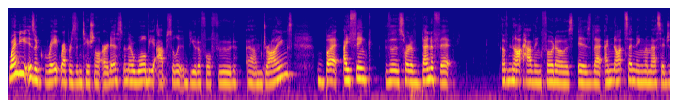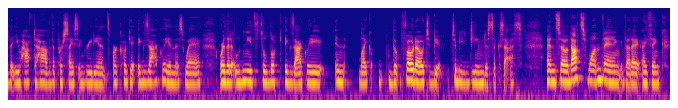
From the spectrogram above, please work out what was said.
Wendy is a great representational artist, and there will be absolutely beautiful food um, drawings. But I think the sort of benefit of not having photos is that I'm not sending the message that you have to have the precise ingredients or cook it exactly in this way or that it needs to look exactly in like the photo to be to be deemed a success. And so that's one thing that I, I think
